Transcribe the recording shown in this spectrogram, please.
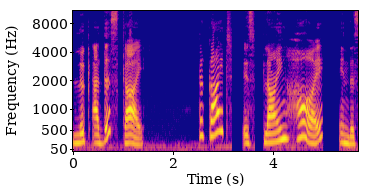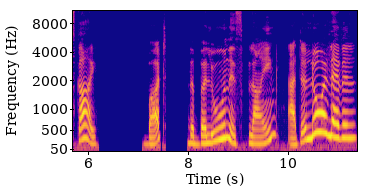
look at the sky. The kite is flying high in the sky, but the balloon is flying at a lower level.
